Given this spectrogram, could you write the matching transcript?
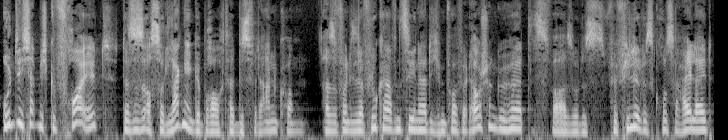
Und ich habe mich gefreut, dass es auch so lange gebraucht hat, bis wir da ankommen. Also von dieser Flughafenszene hatte ich im Vorfeld auch schon gehört. Das war so das für viele das große Highlight.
